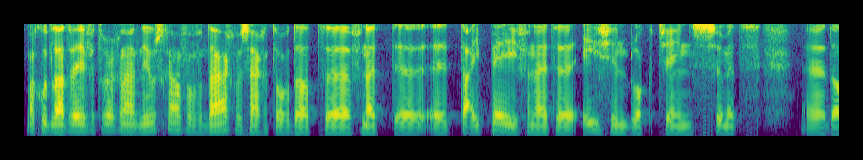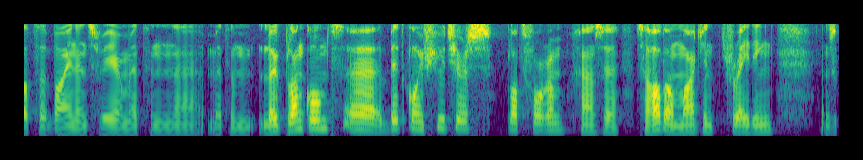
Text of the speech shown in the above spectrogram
maar goed, laten we even terug naar het nieuws gaan van vandaag. We zagen toch dat uh, vanuit uh, Taipei, vanuit de Asian Blockchain Summit, dat Binance weer met een, met een leuk plan komt. Bitcoin Futures platform gaan ze. Ze hadden al margin trading. En ze,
